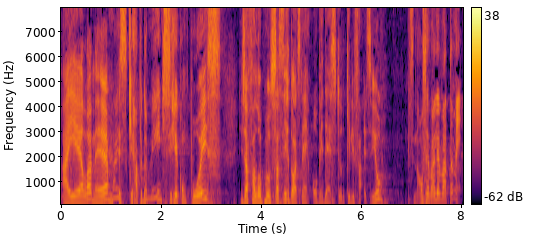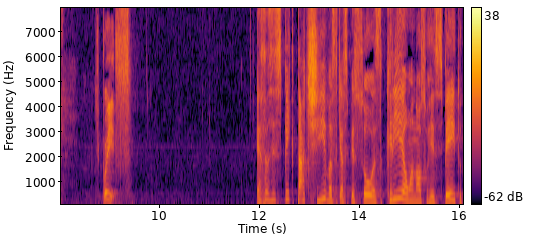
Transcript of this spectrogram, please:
Aí ela, né, mais que rapidamente se recompôs e já falou para os sacerdotes, né? Obedece tudo que ele faz, viu? Senão você vai levar também. Tipo isso. Essas expectativas que as pessoas criam a nosso respeito,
